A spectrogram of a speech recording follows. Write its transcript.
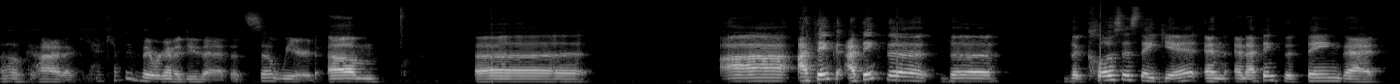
oh God, I can't, I can't believe they were gonna do that. That's so weird. Um, uh, uh, I think I think the the the closest they get, and and I think the thing that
